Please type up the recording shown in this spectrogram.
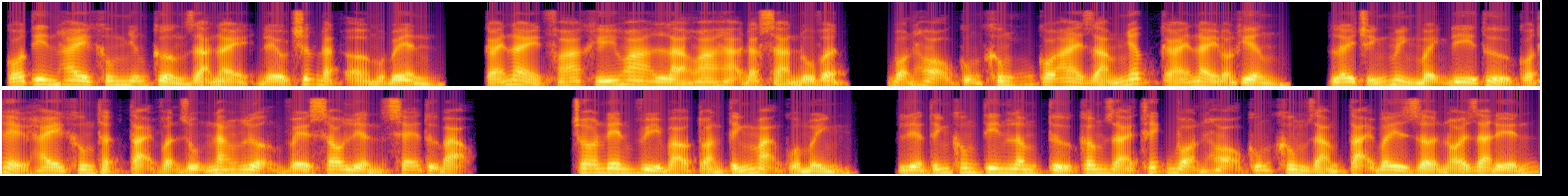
có tin hay không những cường giả này đều trước đặt ở một bên, cái này phá khí hoa là hoa hạ đặc sản đồ vật, bọn họ cũng không có ai dám nhấc cái này đòn kiêng, lấy chính mình mệnh đi thử có thể hay không thật tại vận dụng năng lượng về sau liền sẽ tự bạo cho nên vì bảo toàn tính mạng của mình, liền tính không tin lâm tử câm giải thích bọn họ cũng không dám tại bây giờ nói ra đến,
